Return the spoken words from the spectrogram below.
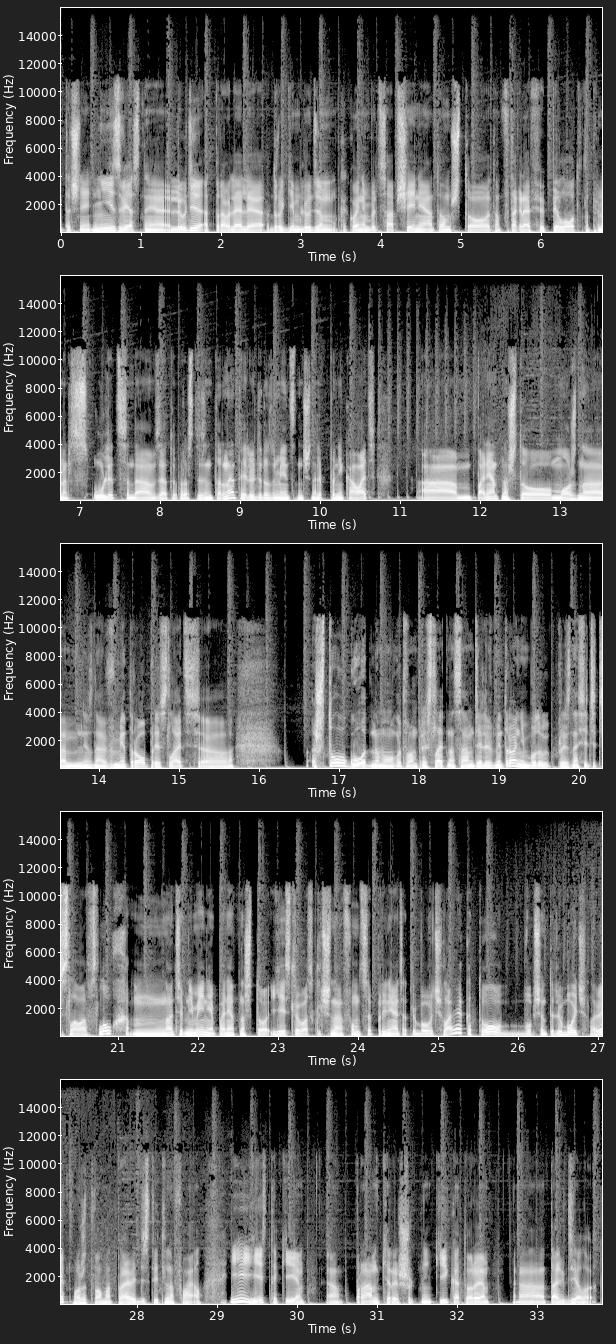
точнее, неизвестные люди отправляли другим людям какое-нибудь сообщение о том, что там фотографию пилота, например, с улицы, да, взятую просто из интернета, и люди, разумеется, начинали паниковать. А, понятно, что можно, не знаю, в метро прислать э, что угодно могут вам прислать на самом деле в метро, не буду произносить эти слова вслух, но тем не менее понятно, что если у вас включена функция принять от любого человека, то, в общем-то, любой человек может вам отправить действительно файл. И есть такие э, пранкеры, шутники, которые э, так делают.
